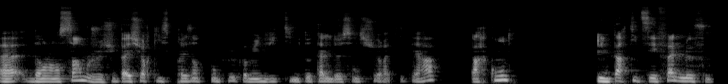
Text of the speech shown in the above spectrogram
euh, dans l'ensemble, je suis pas sûr qu'il se présente non plus comme une victime totale de censure, etc. Par contre, une partie de ses fans le font.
